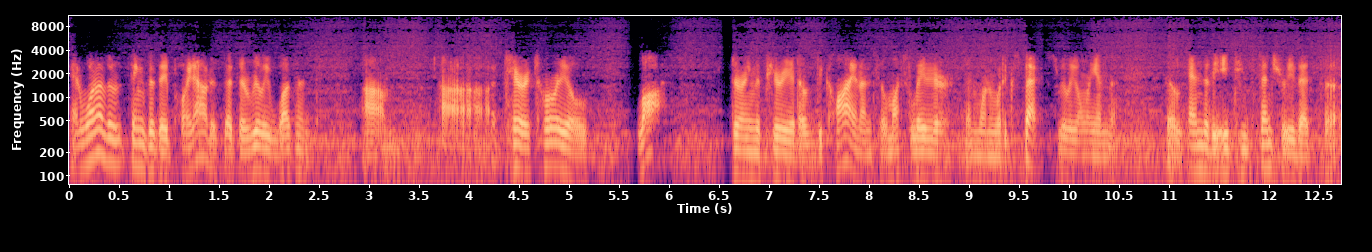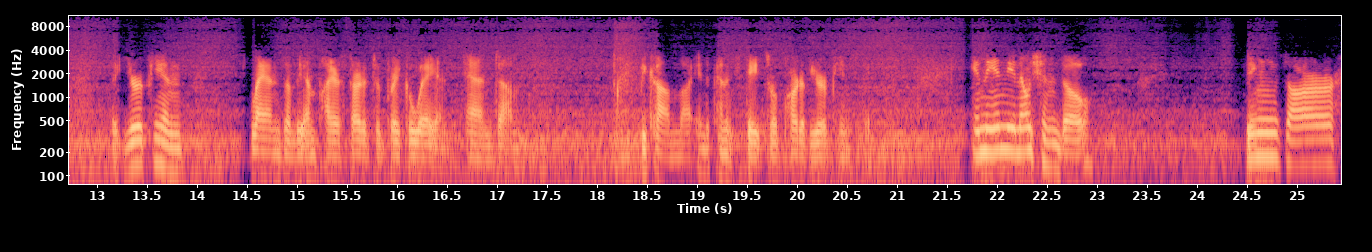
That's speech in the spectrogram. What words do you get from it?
And one of the things that they point out is that there really wasn't um, uh, territorial loss during the period of decline until much later than one would expect. It's really only in the, the end of the 18th century that uh, the European lands of the empire started to break away and, and um, become uh, independent states or part of European states. In the Indian Ocean, though, things are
